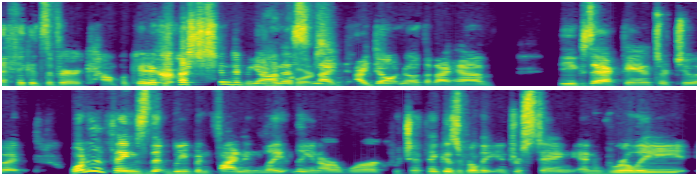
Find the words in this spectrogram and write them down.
I think it's a very complicated question, to be Yeah, honest. And I. I don't know that I have the exact answer to it. One of the things that we've been finding lately in our work, which I think is really interesting and really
